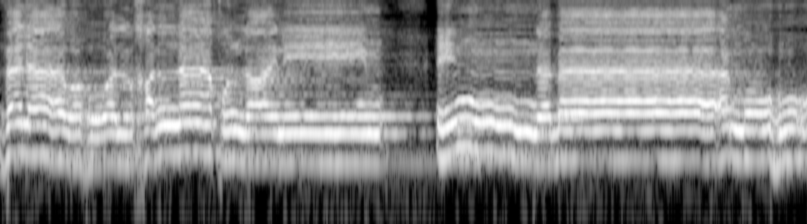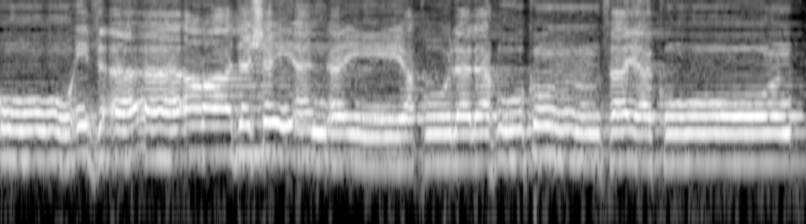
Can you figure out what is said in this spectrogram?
بلى وهو الخلاق العليم. إنما أمره إذا أراد شيئا أن يقول له كن فيكون.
